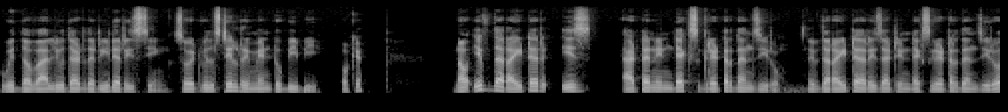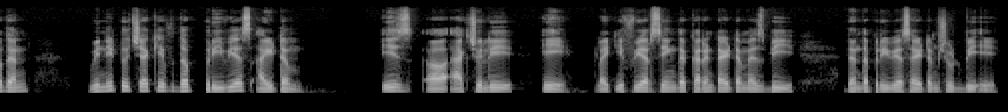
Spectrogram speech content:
with the value that the reader is seeing. So it will still remain to be B. Okay. Now if the writer is at an index greater than 0, if the writer is at index greater than 0, then we need to check if the previous item is uh, actually A. Like if we are seeing the current item as B, then the previous item should be A.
